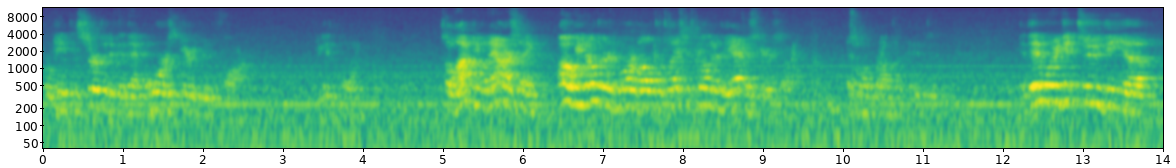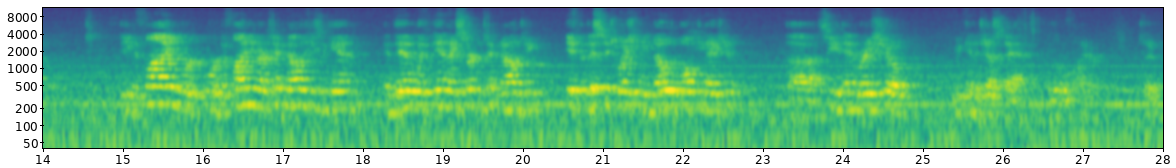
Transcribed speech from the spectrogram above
we're being conservative in that more is carried through the farm. You get the point? So a lot of people now are saying, oh, we know there's more volatilizations going into the atmosphere, so that's one problem. And then when we get to the, uh, the define, we're, we're defining our technologies again, and then within a certain technology, if in this situation we know the bulking agent, uh, N ratio, we can adjust that a little finer too.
